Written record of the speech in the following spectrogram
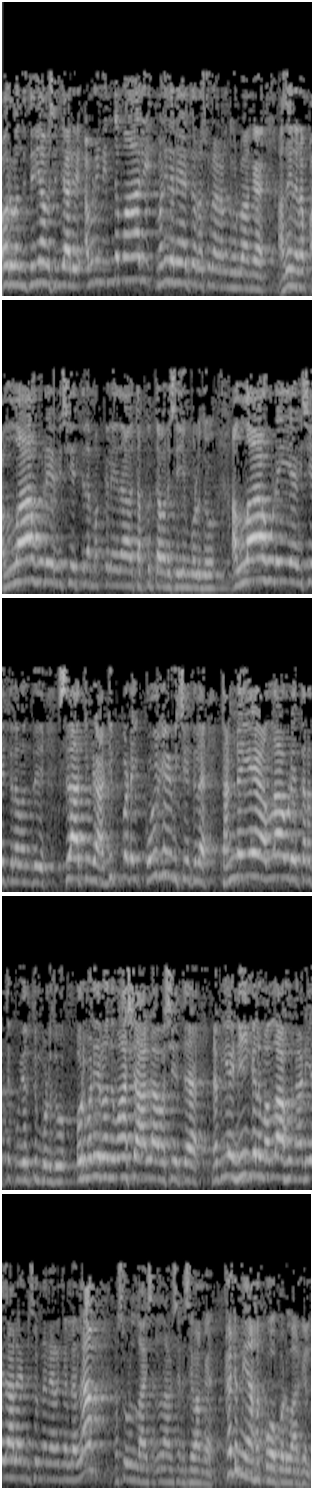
அவர் வந்து தெரியாம செஞ்சாரு அப்படின்னு இந்த மாதிரி மனித நேயத்தை ரசூலா நடந்து கொள்வாங்க. அதே நேரம் அல்லாஹுடைய விஷயத்துல மக்கள் ஏதாவது தப்பு தவறு செய்யும் பொழுது அல்லாஹுடைய விஷயத்துல வந்து இஸ்லாத்தினுடைய அடிப்படை கொள்கை விஷயத்துல தன்னையே அல்லாஹ்வுடைய தரத்துக்கு உயர்த்தும் பொழுது ஒரு மனிதர் வந்து மாஷா அல்லாஹ் விஷயத்தை நபியே நீங்களும் அல்லாஹ் நாடியதால என்று சொன்ன நேரங்கள் எல்லாம் ரசூலுல்லாஹி ஸல்லல்லாஹு அலைஹி வஸல்லம் செய்வாங்க. கடுமையாக கோவப்படுவார்கள்.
